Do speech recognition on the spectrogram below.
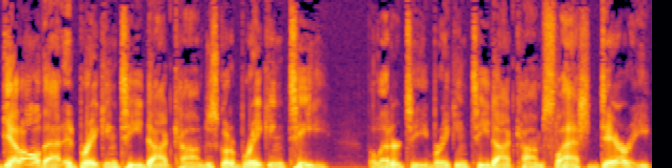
Get all of that at breakingt.com. Just go to breaking t, the letter T, breakingt.com slash dery.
